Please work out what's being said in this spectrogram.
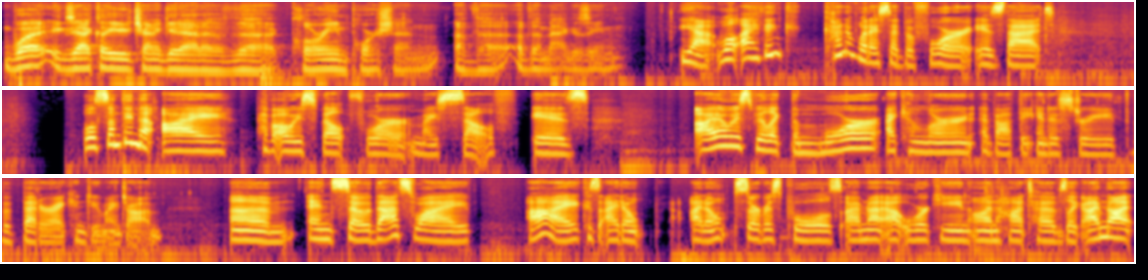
what exactly are you trying to get out of the chlorine portion of the of the magazine? Yeah. Well, I think kind of what I said before is that, well, something that I have always felt for myself is I always feel like the more I can learn about the industry, the better I can do my job. Um, and so that's why I, because I don't, I don't service pools. I'm not out working on hot tubs. Like I'm not,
